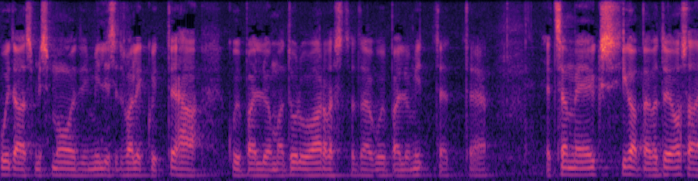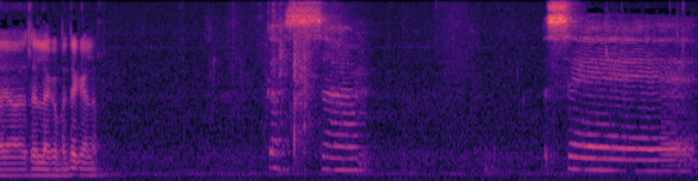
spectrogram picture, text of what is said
kuidas, mismoodi, milliseid valikuid teha, kui palju oma tulu arvestada, kui palju mitte, et et see on meie üks igapäevatöö osa ja sellega me tegeleme. kas äh, see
